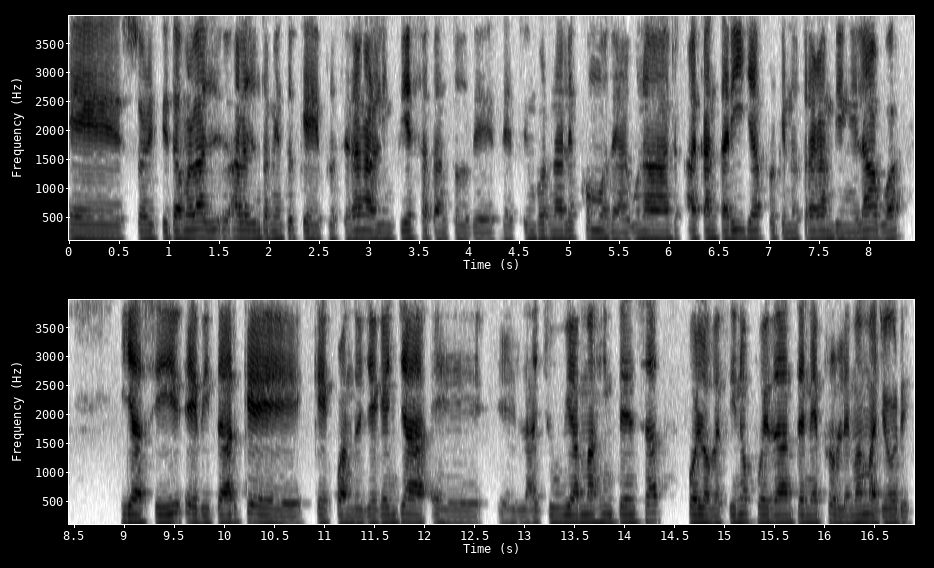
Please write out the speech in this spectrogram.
invernales. solicitamos al, ayuntamiento que procedan a la limpieza tanto de, estos invernales como de algunas alcantarillas porque no tragan bien el agua y así evitar que, que cuando lleguen ya las lluvias más intensas pues los vecinos puedan tener problemas mayores.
